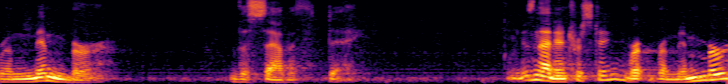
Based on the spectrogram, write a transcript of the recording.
Remember the Sabbath day. I mean, isn't that interesting? Re- remember?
